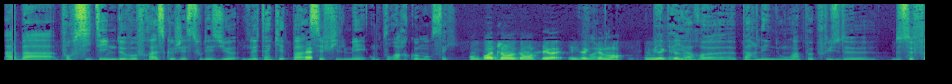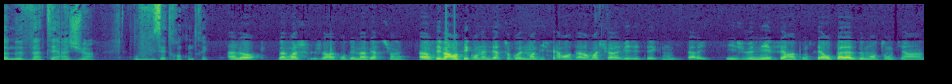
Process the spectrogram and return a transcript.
Ah bah, pour citer une de vos phrases que j'ai sous les yeux, ne t'inquiète pas, Ouais. c'est filmé, on pourra recommencer. On pourra toujours recommencer, ouais. Exactement. Mais d'ailleurs, euh, parlez-nous un peu plus de, de ce fameux 21 juin où vous vous êtes rencontrés. Alors, bah moi je, je vais raconter ma version. Alors c'est marrant, c'est qu'on a une version complètement différente. Alors moi je suis arrivé, j'étais avec mon guitariste et je venais faire un concert au Palace de Menton, qui est un,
